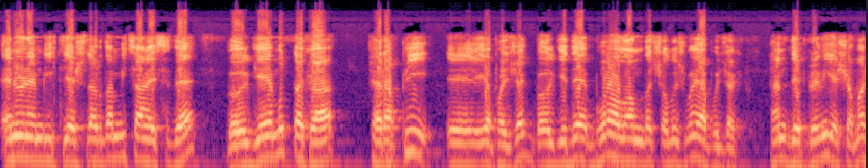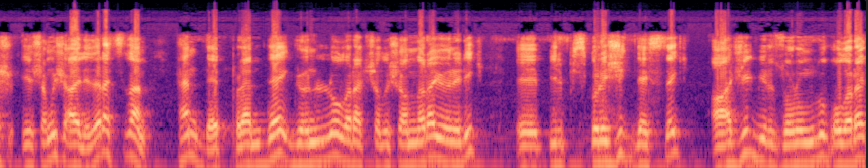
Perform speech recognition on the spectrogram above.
En önemli ihtiyaçlardan bir tanesi de bölgeye mutlaka terapi e, yapacak, bölgede bu alanda çalışma yapacak. Hem depremi yaşamış, yaşamış aileler açısından hem depremde gönüllü olarak çalışanlara yönelik e, bir psikolojik destek acil bir zorunluluk olarak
